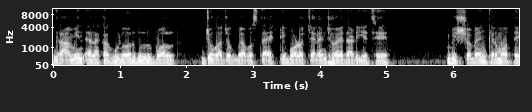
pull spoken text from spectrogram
গ্রামীণ এলাকাগুলোর দুর্বল যোগাযোগ ব্যবস্থা একটি বড় চ্যালেঞ্জ হয়ে দাঁড়িয়েছে। বিশ্বব্যাংকের মতে,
